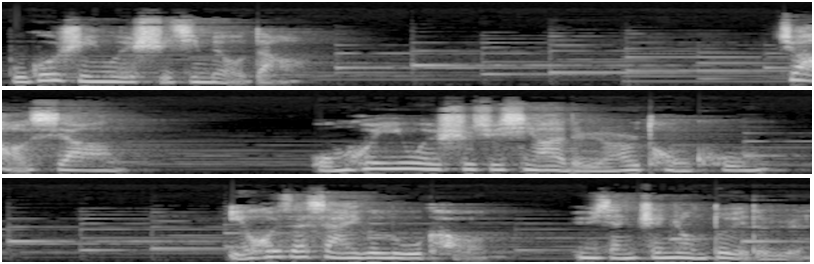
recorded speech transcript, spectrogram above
不过是因为时机没有到，就好像。我们会因为失去心爱的人而痛哭，也会在下一个路口遇见真正对的人。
